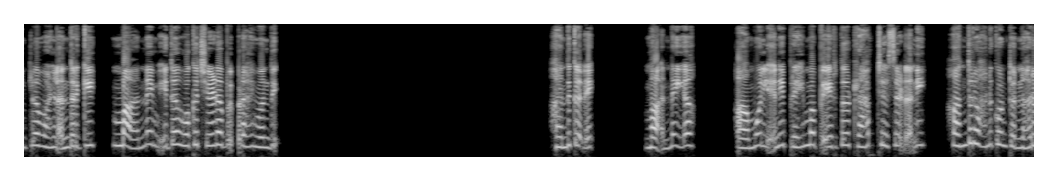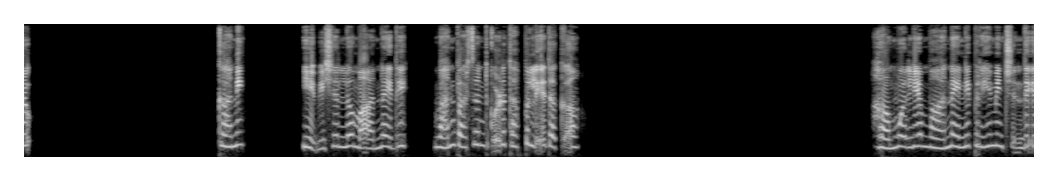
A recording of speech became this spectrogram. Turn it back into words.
ఇంట్లో వాళ్ళందరికీ మా అన్నయ్య మీద ఒక చెడు అభిప్రాయం ఉంది. అందుకనే మా అన్నయ్య అమూల్యని ప్రేమ పేరుతో ట్రాప్ చేశాడని అందరూ అనుకుంటున్నారు. కాని ఈ విషయంలో మా అన్నయ్యది వన్ పర్సెంట్ కూడా తప్పు లేదక్క. అమూల్య మా అన్నయ్యని ప్రేమించింది.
